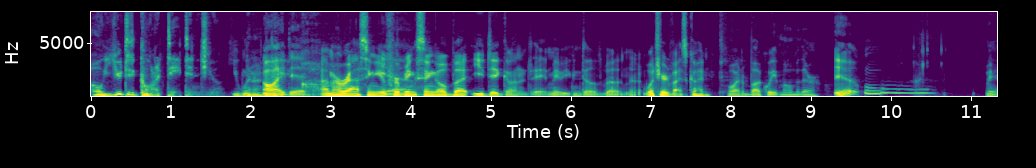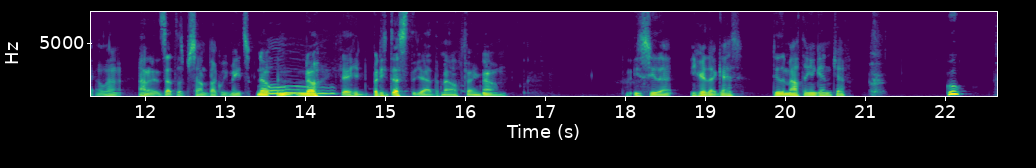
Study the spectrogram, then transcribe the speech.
Oh, you did go on a date, didn't you? You went on. a Oh, date. I did. I'm harassing you for Yeah. being single, but you did go on a date. Maybe you can tell us about it in a minute. What's your advice? Go ahead. Oh, I had a buckwheat moment there. Yeah. Wait, I don't I don't know. Is that the sound buckwheat mates? No, no, yeah, he, but he does the yeah the mouth thing. No. You see that? You hear that, guys? Do the mouth thing again, Jeff. Woo.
